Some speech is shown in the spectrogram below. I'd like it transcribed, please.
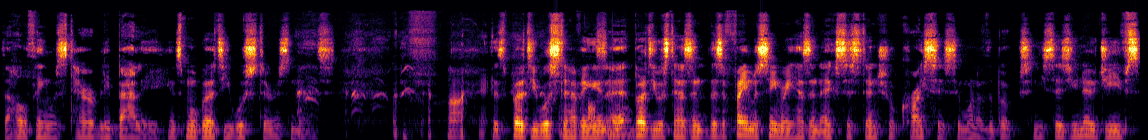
the whole thing was terribly bally. It's more Bertie Wooster, isn't it? It's, it's Bertie Wooster having. An, uh, Bertie Wooster has an. There's a famous scene where he has an existential crisis in one of the books, and he says, "You know, Jeeves,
